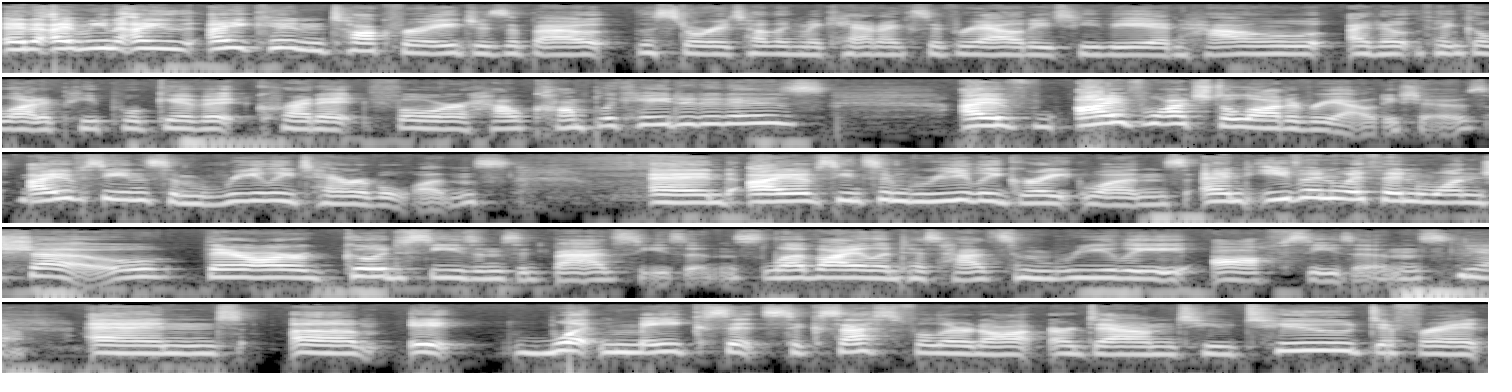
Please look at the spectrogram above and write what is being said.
And i mean i i can talk for ages about the storytelling mechanics of reality tv and how i don't think a lot of people give it credit for how complicated it is. I've i've watched a lot of reality shows. I have seen some really terrible ones and I have seen some really great ones. And even within one show, there are good seasons and bad seasons. Love Island has had some really off seasons. Yeah. And um, it what makes it successful or not are down to two different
